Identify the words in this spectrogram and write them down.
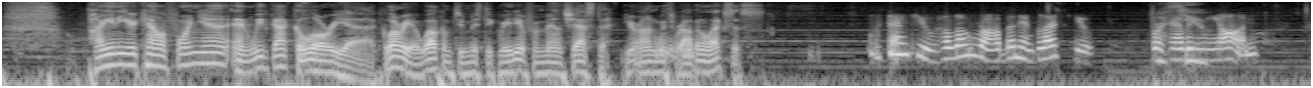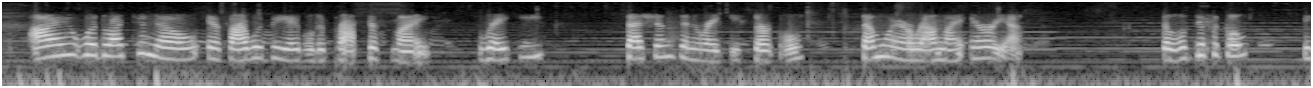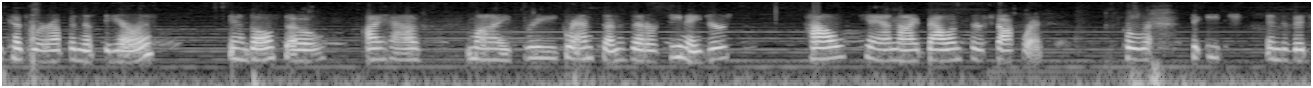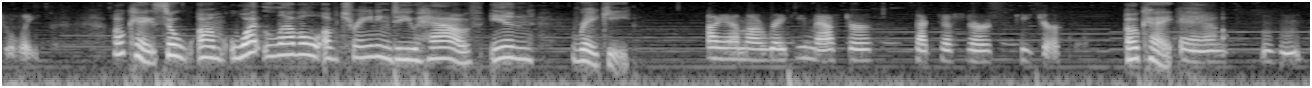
Pioneer, California, and we've got Gloria. Gloria, welcome to Mystic Radio from Mount Shasta. You're on with Robin Alexis. Thank you. Hello, Robin, and bless you for Bless having you. me on. I would like to know if I would be able to practice my Reiki sessions and Reiki circles somewhere around my area. It's a little difficult because we're up in the Sierras, and also I have my three grandsons that are teenagers. How can I balance their chakras correct to each individually? Okay, so um, what level of training do you have in Reiki? I am a Reiki master practitioner teacher, Okay, and mhm.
